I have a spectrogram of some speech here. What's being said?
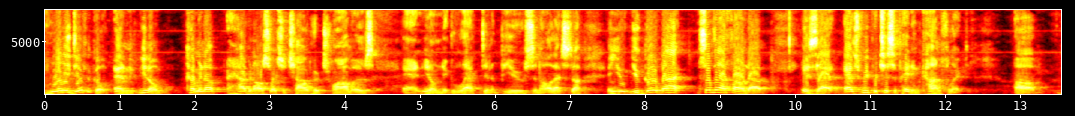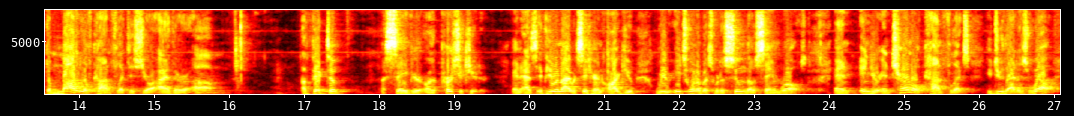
really difficult, and you know, coming up having all sorts of childhood traumas and you know neglect and abuse and all that stuff, and you you go back. Something I found out is that as we participate in conflict, um, the model of conflict is you're either um, a victim, a savior, or the persecutor. And as if you and I would sit here and argue, we, each one of us would assume those same roles. And in your internal conflicts, you do that as well.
